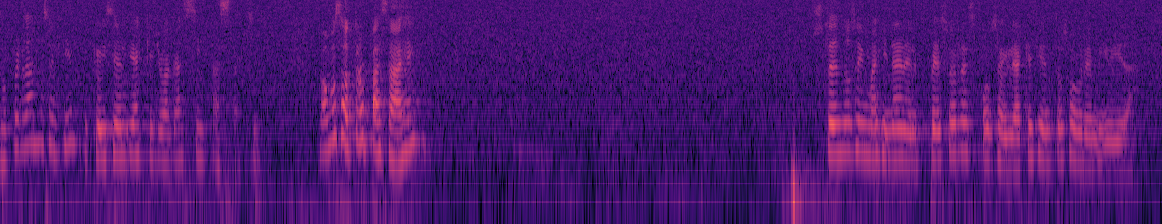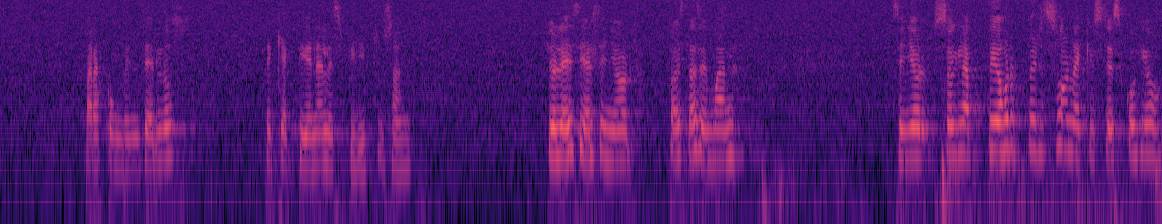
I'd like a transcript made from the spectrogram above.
No perdamos el tiempo, que hoy sea el día que yo haga así, hasta aquí. Vamos a otro pasaje. Ustedes no se imaginan el peso de responsabilidad que siento sobre mi vida para convencerlos de que activen al Espíritu Santo. Yo le decía al Señor toda esta semana, Señor, soy la peor persona que usted escogió,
